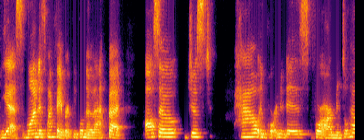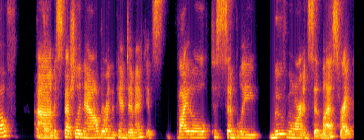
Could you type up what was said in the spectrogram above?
Yes, one is my favorite. People know that, but also just how important it is for our mental health okay. um, especially now during the pandemic. It's vital to simply move more and sit less, right?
